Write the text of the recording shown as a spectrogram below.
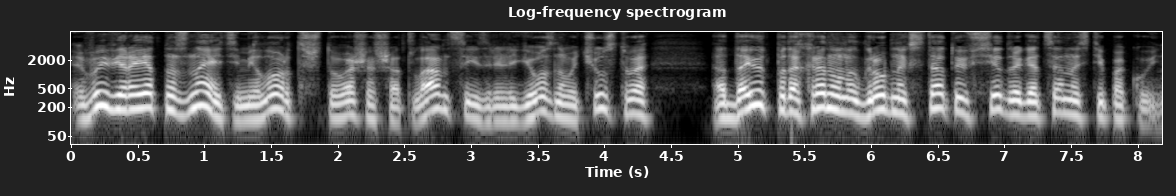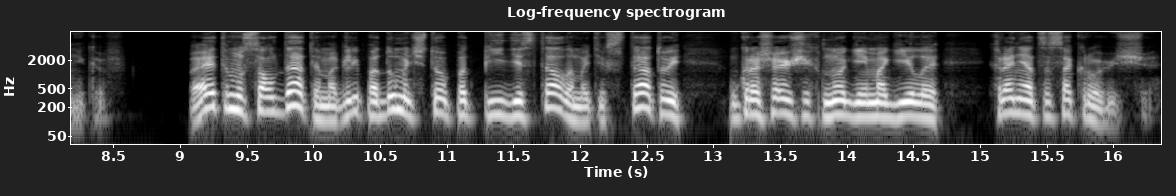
Вы, вероятно, знаете, милорд, что ваши шотландцы из религиозного чувства отдают под охрану надгробных статуй все драгоценности покойников. Поэтому солдаты могли подумать, что под пьедесталом этих статуй, украшающих многие могилы, хранятся сокровища.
